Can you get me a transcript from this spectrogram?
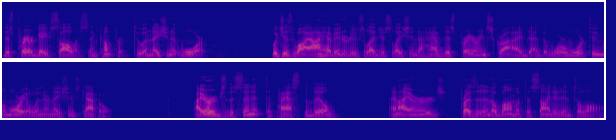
This prayer gave solace and comfort to a nation at war, which is why I have introduced legislation to have this prayer inscribed at the World War II memorial in our nation's capital. I urge the Senate to pass the bill, and I urge President Obama to sign it into law.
